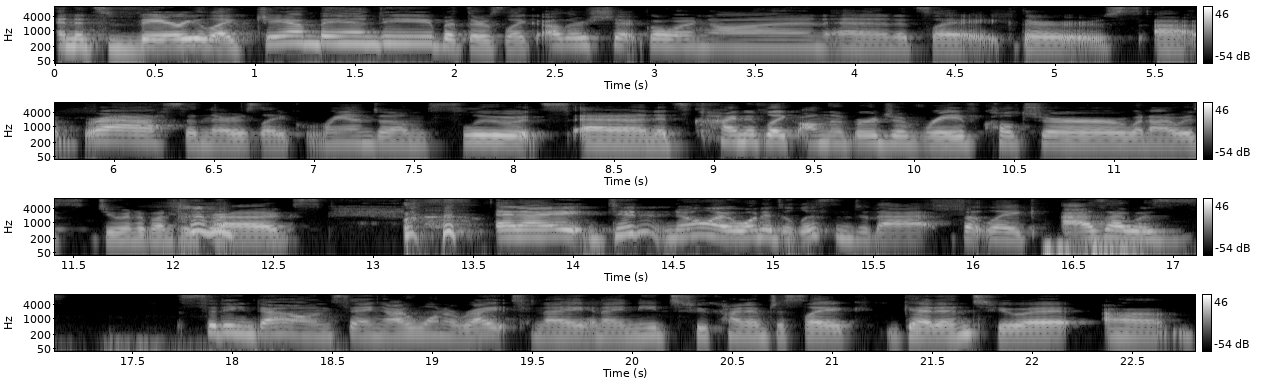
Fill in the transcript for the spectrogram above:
and it's very like jam bandy, but there's like other shit going on, and it's like there's uh, brass and there's like random flutes, and it's kind of like on the verge of rave culture when I was doing a bunch of drugs, and I didn't know I wanted to listen to that, but like as I was sitting down saying I want to write tonight and I need to kind of just like get into it. Um,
